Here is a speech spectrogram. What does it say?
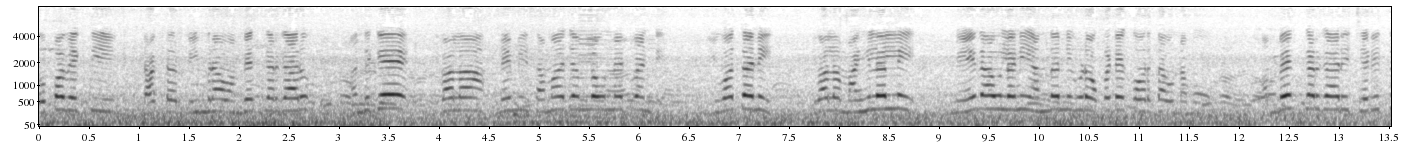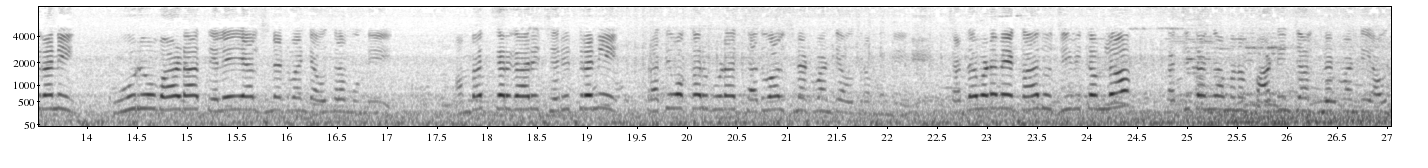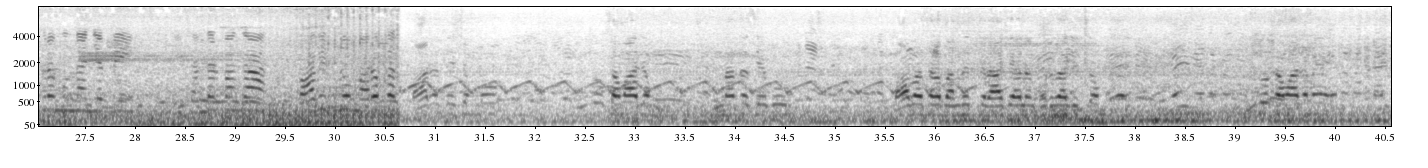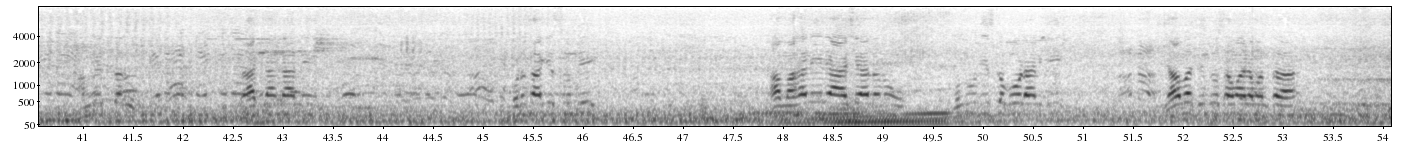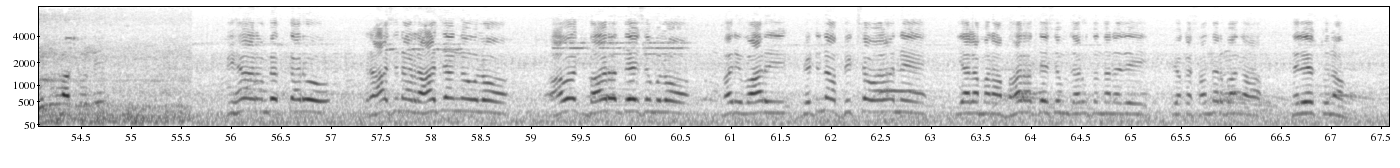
గొప్ప వ్యక్తి డాక్టర్ భీమ్రావ్ అంబేద్కర్ గారు. అందుకే ఇవాళ మేము ఈ సమాజంలో ఉన్నటువంటి యువతని ఇవాళ మహిళల్ని మేధావులని అందరినీ కూడా ఒకటే కోరుతా ఉన్నాము. అంబేద్కర్ గారి చరిత్రని ఊరు వాడ తెలియాల్సినటువంటి అవసరం ఉంది. అంబేద్కర్ గారి చరిత్రని ప్రతి ఒక్కరు కూడా చదవాల్సినటువంటి అవసరం ఉంది. చదవడమే కాదు జీవితంలో ఖచ్చితంగా మనం పాటించాల్సినటువంటి అవసరం ఉందని చెప్పి ఈ సందర్భంగా భావిస్తూ మరొక భారతదేశంలో హిందూ సమాజం ఉన్నంతసేపు బాబాసాహెబ్ అంబేద్కర్ ఆశయాలను కొనసాగిస్తాం హిందూ సమాజమే అంబేద్కర్ రాజ్యాంగాన్ని కొనసాగిస్తుంది. ఆ మహనీయ ఆశయాలను ముందుకు తీసుకుపోవడానికి యావత్ హిందూ సమాజం అంతా ముందుకు వస్తుంది బిహార్ అంబేద్కర్ రాసిన రాజ్యాంగంలో యావత్ భారతదేశంలో మరి వారి పెట్టిన భిక్ష వలనే ఇవాళ మన భారతదేశం జరుగుతుందనేది ఈ యొక్క సందర్భంగా తెలియజేస్తున్నాం.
